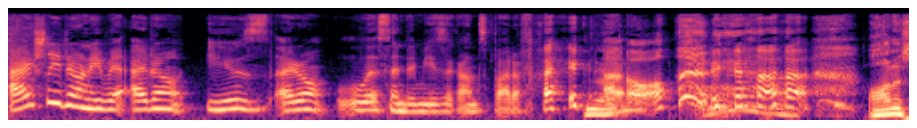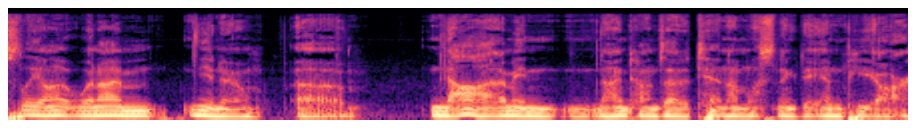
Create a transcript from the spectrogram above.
I actually don't even I don't use I don't listen to music on Spotify at all. honestly, uh, when I'm, you know, uh, not, I mean, nine times out of 10, I'm listening to NPR.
